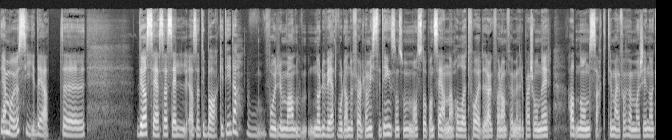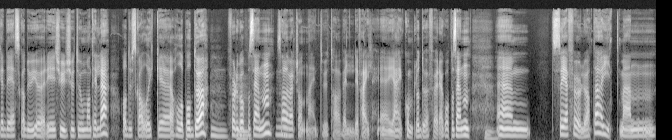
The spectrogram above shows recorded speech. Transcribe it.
Jeg må jo si det at det å se seg selv altså tilbake i tid, da, hvor man, når du vet hvordan du følte om visse ting, sånn som å stå på en scene, holde et foredrag foran 500 personer Hadde noen sagt til meg for fem år siden ok, det skal du gjøre i 2022, Mathilde, og du skal ikke holde på å dø før du går Mm. på scenen, så hadde Mm. det vært sånn nei, du tar veldig feil. Eh, Jeg kommer til å dø før jeg går på scenen. Mm. Um, så jeg føler jo at det har gitt meg en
